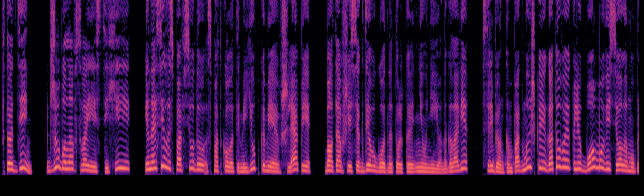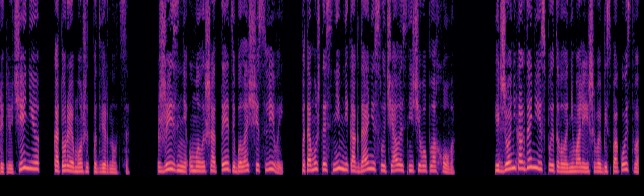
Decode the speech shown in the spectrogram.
В тот день Джо была в своей стихии и носилась повсюду с подколотыми юбками, в шляпе, болтавшейся где угодно, только не у нее на голове, с ребенком под мышкой, готовая к любому веселому приключению, которое может подвернуться. Жизнь у малыша Тедди была счастливой, потому что с ним никогда не случалось ничего плохого. И Джо никогда не испытывала ни малейшего беспокойства,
